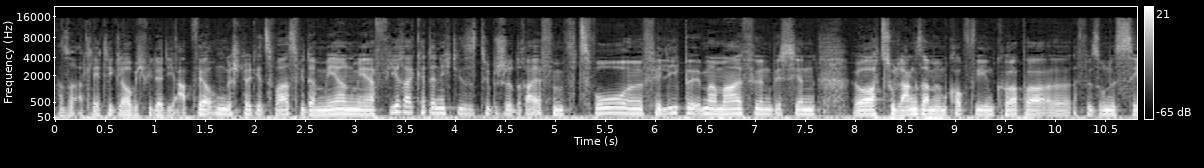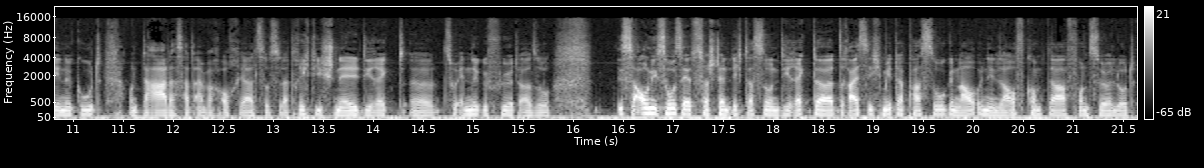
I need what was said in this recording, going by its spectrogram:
Also Athletik, glaube ich, wieder die Abwehr umgestellt. Jetzt war es wieder mehr und mehr Viererkette, nicht dieses typische 3-5-2. Äh, Felipe immer mal für ein bisschen ja, zu langsam im Kopf wie im Körper äh, für so eine Szene gut. Und da, das hat einfach auch Real Sociedad richtig schnell direkt äh, zu Ende geführt. Also ist auch nicht so selbstverständlich, dass so ein direkter 30-Meter-Pass so genau in den Lauf kommt da von Sörlot.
